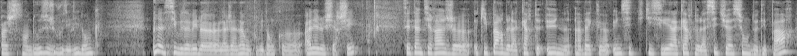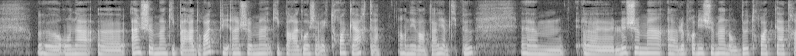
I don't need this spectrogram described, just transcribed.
page 112, je vous ai dit donc si vous avez l'agenda, vous pouvez donc euh, aller le chercher. C'est un tirage euh, qui part de la carte 1 avec euh, une qui est la carte de la situation de départ. on a un chemin qui part à droite, puis un chemin qui part à gauche avec trois cartes en éventail un petit peu. Le chemin, le premier chemin, donc 2, 3, 4,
